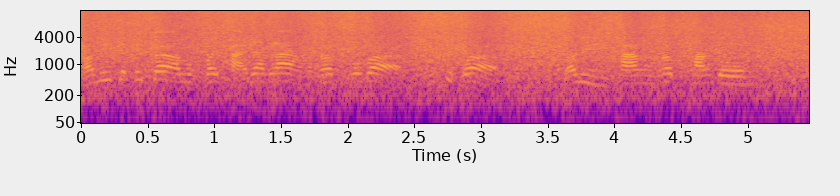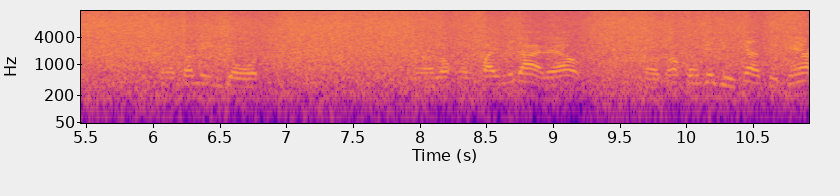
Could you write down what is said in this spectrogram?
คราว นี้จะไม่กล้าลงไปถ่ายด้านล่างนะครับ เพราะว่ารู้สึกว่าตลิ่งทางครับทางเดินเอ่อตลิ่งโยดเราคงไปไม่ได้แล้วเอ่อก็คงจะอยู่แค่จุดนี้ย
